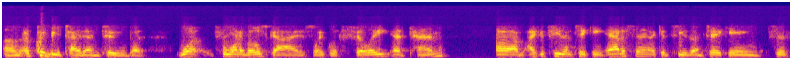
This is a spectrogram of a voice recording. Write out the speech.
Um, it could be a tight end too, but what for one of those guys like with Philly at ten, um, I could see them taking Addison. I could see them taking Smith,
